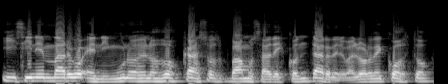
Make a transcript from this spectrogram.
y sin embargo en ninguno de los dos casos vamos a descontar del valor de costo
